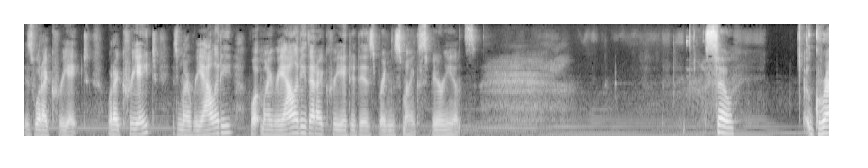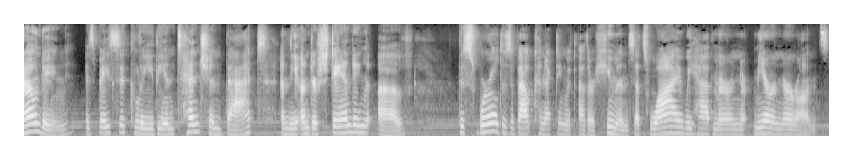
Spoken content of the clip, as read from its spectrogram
is what I create. What I create is my reality. What my reality that I created is brings my experience. So, grounding is basically the intention that and the understanding of this world is about connecting with other humans. That's why we have mirror, mirror neurons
